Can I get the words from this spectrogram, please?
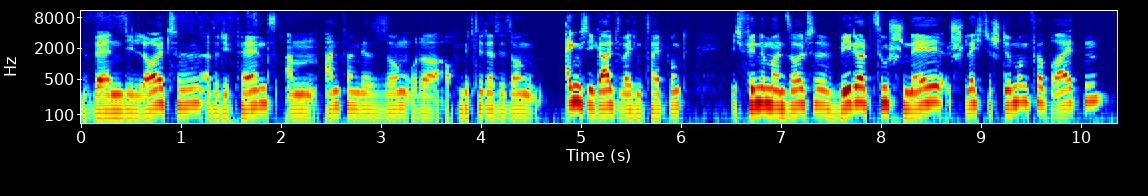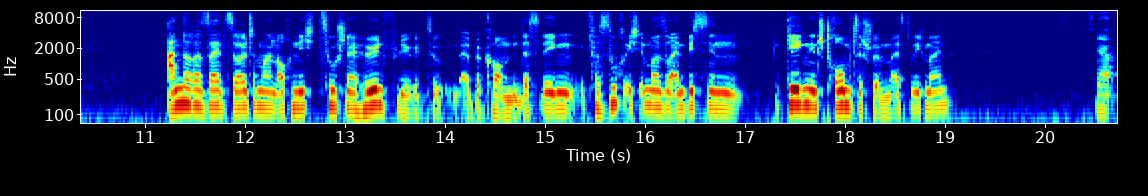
wenn die Leute, also die Fans am Anfang der Saison oder auch Mitte der Saison, eigentlich egal zu welchem Zeitpunkt, ich finde, man sollte weder zu schnell schlechte Stimmung verbreiten, andererseits sollte man auch nicht zu schnell Höhenflüge zu, äh, bekommen. Deswegen versuche ich immer so ein bisschen gegen den Strom zu schwimmen, weißt du, wie ich meine? ja.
